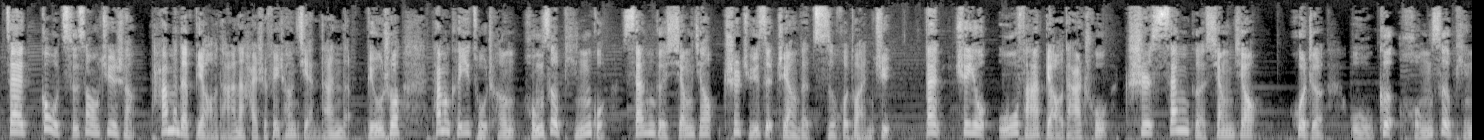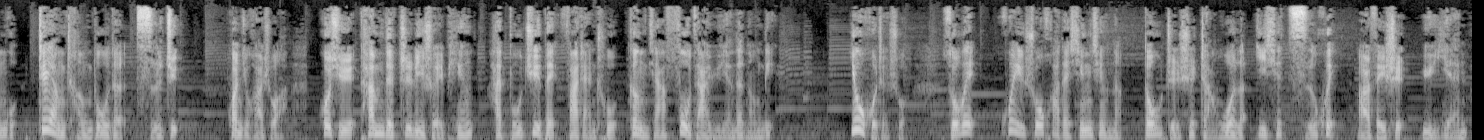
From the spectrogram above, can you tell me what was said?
在构词造句上，他们的表达呢还是非常简单的。比如说，他们可以组成“红色苹果”“三个香蕉”“吃橘子”这样的词或短句，但却又无法表达出“吃三个香蕉”或者“五个红色苹果”这样程度的词句。换句话说啊。或许他们的智力水平还不具备发展出更加复杂语言的能力，又或者说，所谓会说话的猩猩呢，都只是掌握了一些词汇，而非是语言。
